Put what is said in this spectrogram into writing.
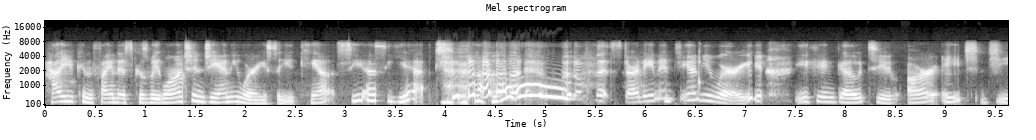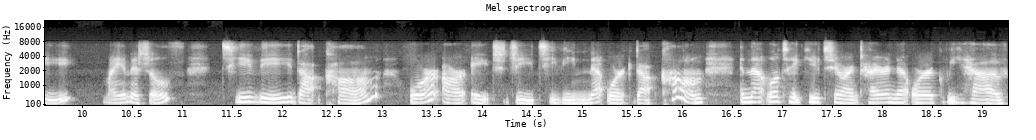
how you can find us, because we launch in January, so you can't see us yet. but starting in January, you can go to RHG, my initials, TV.com or rhgtvnetwork.com, and that will take you to our entire network. We have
